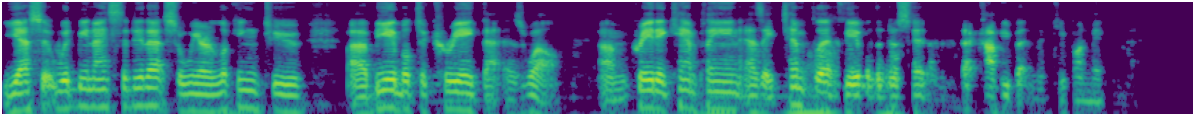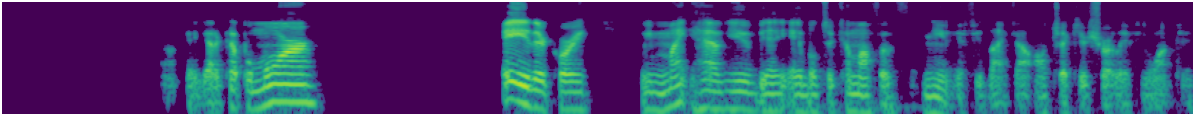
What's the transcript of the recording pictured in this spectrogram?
Yes, it would be nice to do that. So we are looking to uh, be able to create that as well. Um, create a campaign as a template, be able to just hit that copy button and keep on making that. Okay, got a couple more. Hey there, Corey we might have you be able to come off of mute if you'd like. I'll, I'll check here shortly if you want to.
